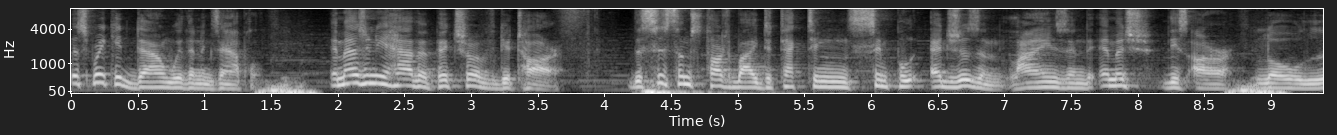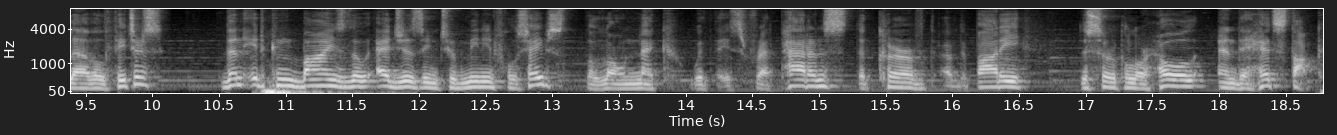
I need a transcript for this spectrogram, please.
Let's break it down with an example. Imagine you have a picture of a guitar. The system starts by detecting simple edges and lines in the image. These are low-level features. Then it combines those edges into meaningful shapes, the long neck with its fret patterns, the curve of the body, the circular hole, and the headstock.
